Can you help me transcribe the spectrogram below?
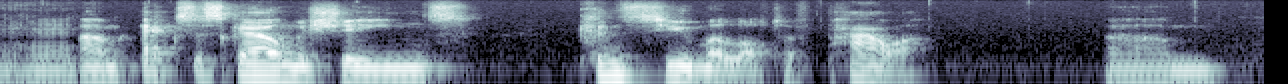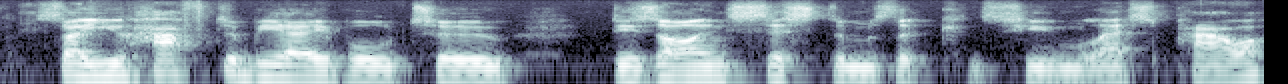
Mm -hmm. um, exascale machines consume a lot of power. Um, so you have to be able to design systems that consume less power.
